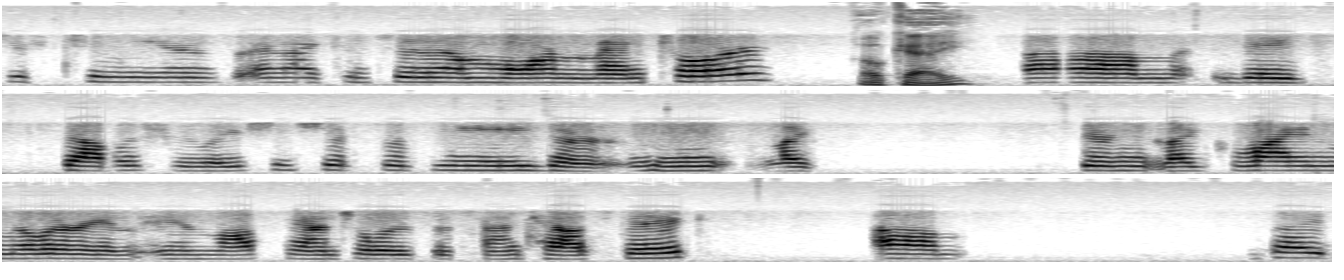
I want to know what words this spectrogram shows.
15 years, and I consider them more mentors. Okay. Um, they've established relationships with me. They're like they're like Ryan Miller in, in Los Angeles is fantastic. Um, but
